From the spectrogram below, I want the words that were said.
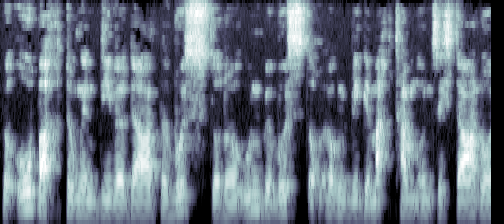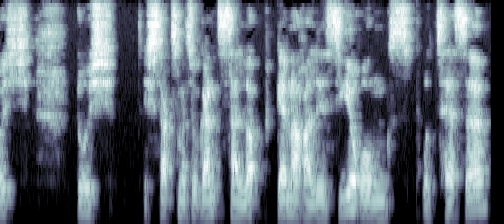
Beobachtungen, die wir da bewusst oder unbewusst auch irgendwie gemacht haben und sich dadurch durch ich sag's mal so ganz salopp, Generalisierungsprozesse,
